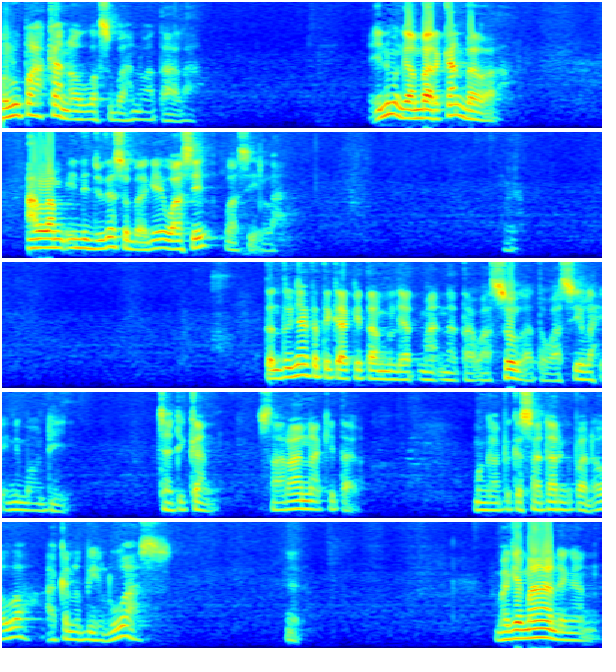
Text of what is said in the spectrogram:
melupakan Allah Subhanahu wa taala. Ini menggambarkan bahwa alam ini juga sebagai wasil wasilah. Tentunya ketika kita melihat makna tawasul atau wasilah ini mau dijadikan sarana kita menggapai kesadaran kepada Allah akan lebih luas. Ya. Bagaimana dengan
